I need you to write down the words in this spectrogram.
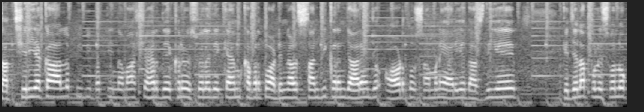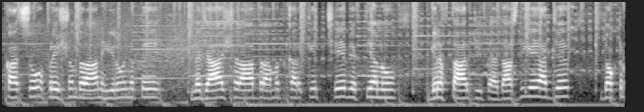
ਸਤਿ ਸ਼੍ਰੀ ਅਕਾਲ। ਪੀਬੀ ਬੱਤੀ ਨਵਾਂ ਸ਼ਹਿਰ ਦੇਖ ਰਹੇ ਹੋ। ਇਸ ਵੇਲੇ ਦੀ ਇੱਕ ਅਹਿਮ ਖਬਰ ਤੁਹਾਡੇ ਨਾਲ ਸਾਂਝੀ ਕਰਨ ਜਾ ਰਹੇ ਹਾਂ, ਜੋ ਔੜ ਤੋਂ ਸਾਹਮਣੇ ਆ ਰਹੀ ਹੈ। ਦੱਸਦੀ ਏ ਕਿ ਜ਼ਿਲ੍ਹਾ ਪੁਲਿਸ ਵੱਲੋਂ ਕਾਸੋ ਆਪਰੇਸ਼ਨ ਦੌਰਾਨ ਹੀਰੋਇਨ ਅਤੇ ਨਜਾਇਜ਼ ਸ਼ਰਾਬ ਬਰਾਮਦ ਕਰਕੇ 6 ਵਿਅਕਤੀਆਂ ਨੂੰ ਗ੍ਰਿਫਤਾਰ ਕੀਤਾ ਹੈ। ਦੱਸਦੀ ਏ ਅੱਜ doctor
